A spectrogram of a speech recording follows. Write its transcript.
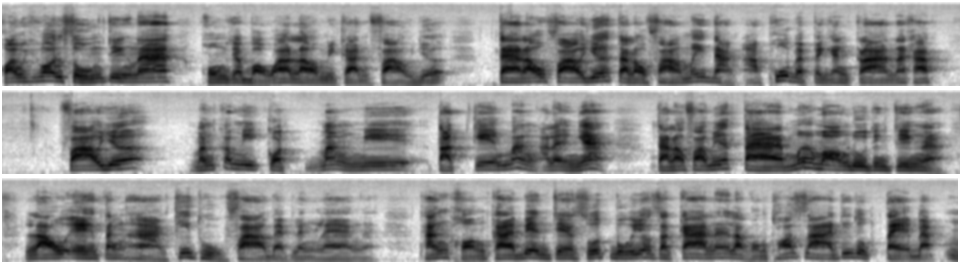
ความเข้มข้นสูงจริงนะ คงจะบอกว่าเรามีการฟาวเยอะ แต่เราฟาวเยอะแต่เราฟาวไม่หนักอะพูดแบบเป็นกลางๆนะครับฟาวเยอะมันก็มีกฎมั่งมีตัดเกมมั่งอะไรอย่างเงี้ย แต่เราฟาวล์เยอะแต่เมื่อมองดูจริงๆน่ะเราเองต่างหากที่ถูกฟาวแบบแรงๆอะทั้งของกาเบียนเจซุสบูโยสกาและหลักของทอสซาที่ถูกเตะแบบอื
